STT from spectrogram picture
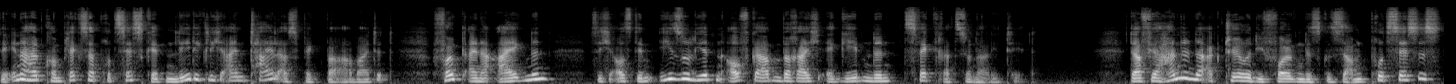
der innerhalb komplexer Prozessketten lediglich einen Teilaspekt bearbeitet, folgt einer eigenen, sich aus dem isolierten Aufgabenbereich ergebenden Zweckrationalität. Dafür handelnde Akteure die Folgen des Gesamtprozesses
